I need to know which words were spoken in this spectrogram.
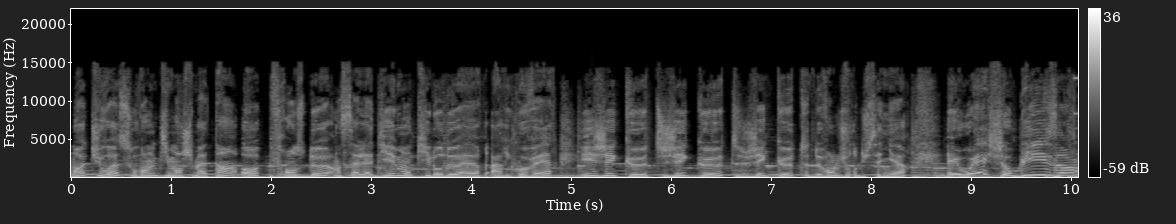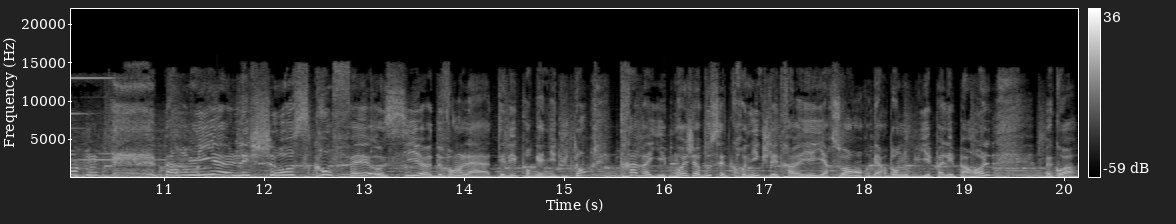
Moi, tu vois, souvent le dimanche matin, hop, France 2, un saladier, mon kilo de har- haricots verts et j'ai cut, j'ai j'ai devant le jour du Seigneur. Et ouais, showbiz hein choses qu'on fait aussi euh, devant la télé pour gagner du temps, travailler. Moi, j'avoue, cette chronique, je l'ai travaillée hier soir en regardant N'oubliez pas les paroles. Mais quoi?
